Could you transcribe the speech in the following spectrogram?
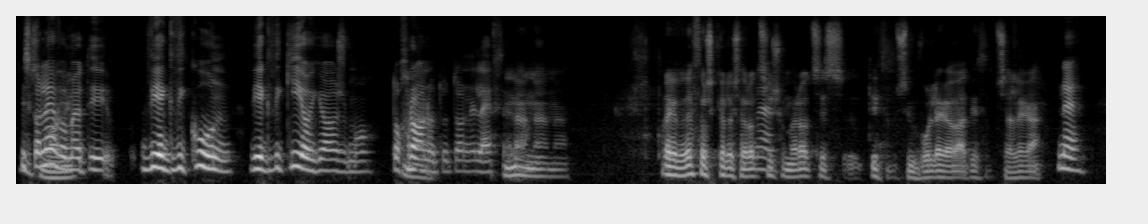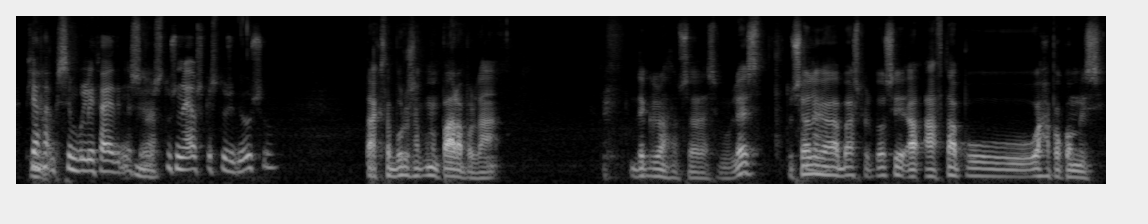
Δυσκολεύομαι ότι διεκδικούν, διεκδικεί ο γιος μου το χρόνο Ναι. του τον ελεύθερο. Ναι, ναι, ναι. Τώρα για το δεύτερο σκέλος ερώτησή Ναι. σου, με ρώτησες τι θα του συμβούλεγα, τι θα τους έλεγα. Ναι. Ποια Ναι. θα, συμβουλή θα έδινε Ναι. στους νέους και στους γιους σου; Εντάξει, θα μπορούσαμε να πούμε πάρα πολλά. Δεν ξέρω αν θα τους έδωσα συμβουλές. Θα τους έλεγα, εν πάση περιπτώσει, α- αυτά που έχω αποκομίσει.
